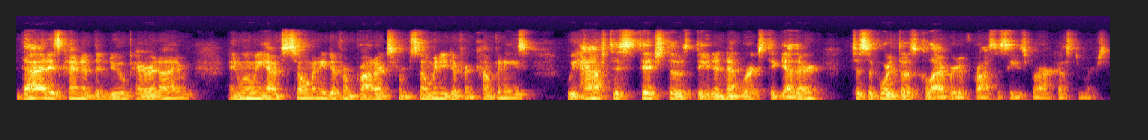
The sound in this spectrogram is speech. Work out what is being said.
That is kind of the new paradigm and when we have so many different products from so many different companies, we have to stitch those data networks together to support those collaborative processes for our customers.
